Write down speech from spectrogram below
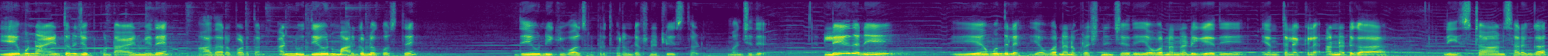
ఏమున్నా ఆయనతోనే చెప్పుకుంటా ఆయన మీదే ఆధారపడతాను. అని నువ్వు దేవుని మార్గంలోకి వస్తే దేవుడు నీకు ఇవ్వాల్సిన ప్రతిఫలం డెఫినెట్లీ ఇస్తాడు. మంచిదే. లేదని ఏముందిలే? ఎవరు నన్ను ప్రశ్నించేది? ఎవరు నన్ను అడిగేది? ఎంత లెక్కలే? అన్నట్టుగా నీ ఇష్టానుసారంగా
